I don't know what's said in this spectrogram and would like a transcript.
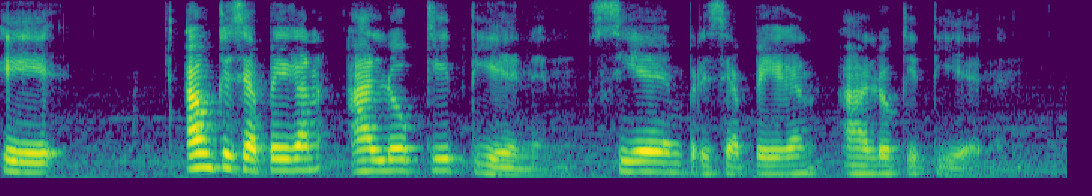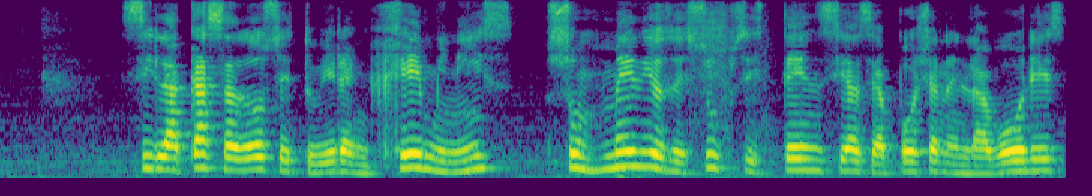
eh, aunque se apegan a lo que tienen. Siempre se apegan a lo que tienen. Si la casa 2 estuviera en Géminis, sus medios de subsistencia se apoyan en labores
